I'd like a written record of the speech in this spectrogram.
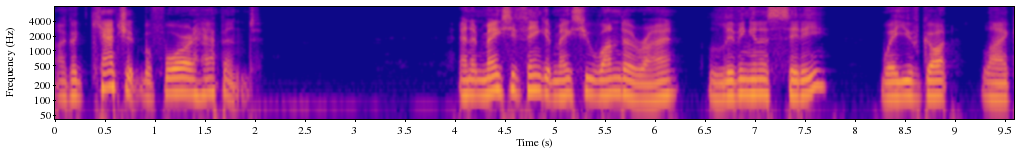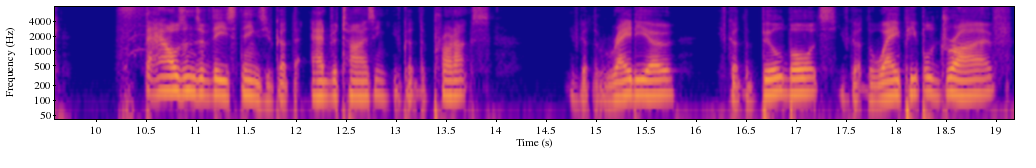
I could catch it before it happened. And it makes you think, it makes you wonder, right? Living in a city where you've got like thousands of these things. You've got the advertising, you've got the products, you've got the radio, you've got the billboards, you've got the way people drive,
